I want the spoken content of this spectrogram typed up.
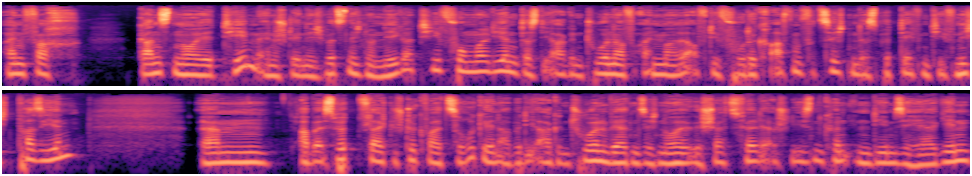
einfach ganz neue Themen entstehen. Ich würde es nicht nur negativ formulieren, dass die Agenturen auf einmal auf die Fotografen verzichten. Das wird definitiv nicht passieren. Ähm, aber es wird vielleicht ein Stück weit zurückgehen. Aber die Agenturen werden sich neue Geschäftsfelder erschließen können, indem sie hergehen,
